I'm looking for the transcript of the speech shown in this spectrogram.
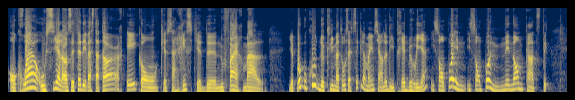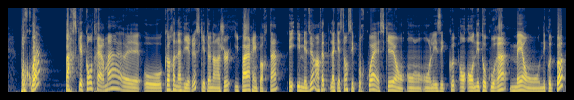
on, croit aussi à leurs effets dévastateurs et qu'on, que ça risque de nous faire mal. Il n'y a pas beaucoup de climato-sceptiques, même s'il y en a des très bruyants. Ils ne sont, pas une, ils sont pas une énorme quantité. Pourquoi? Parce que contrairement euh, au coronavirus, qui est un enjeu hyper important et immédiat, en fait, la question c'est pourquoi est-ce qu'on on, les écoute, on, est au courant, mais on n'écoute pas,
